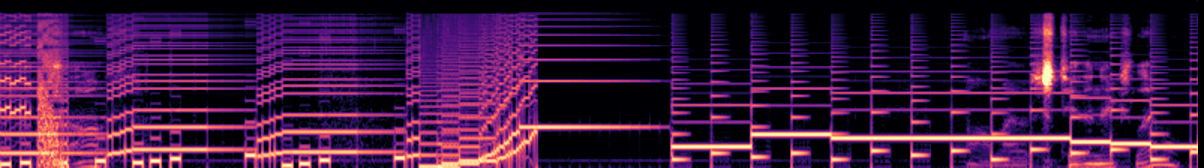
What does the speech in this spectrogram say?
Almost to the next level.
